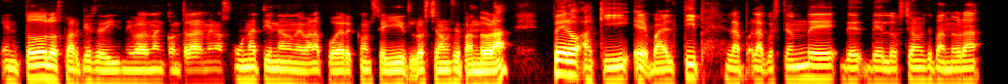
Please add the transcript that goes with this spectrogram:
En todos los parques de Disney van a encontrar al menos una tienda donde van a poder conseguir los charms de Pandora. Pero aquí eh, va el tip. La, cuestión de, de, los charms de Pandora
